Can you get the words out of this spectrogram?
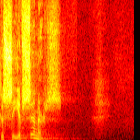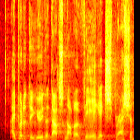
to save sinners. I put it to you that that's not a vague expression.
